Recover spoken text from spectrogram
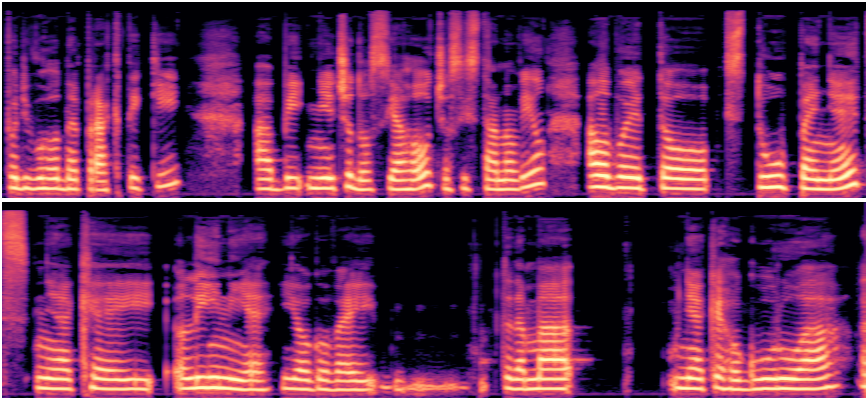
podivuhodné praktiky, aby niečo dosiahol, čo si stanovil, alebo je to stúpenec nejakej línie jogovej, teda má nejakého gurua a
